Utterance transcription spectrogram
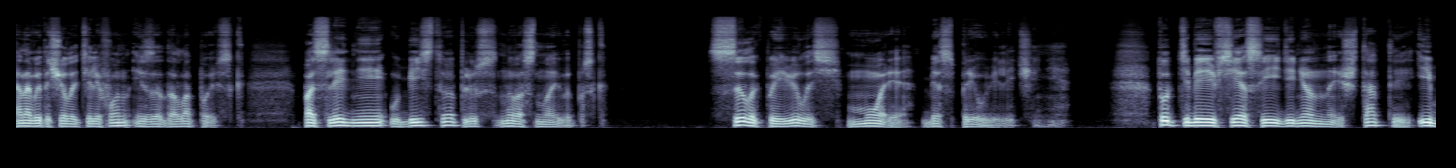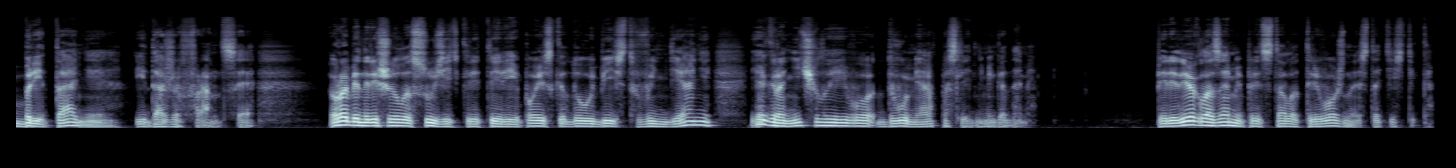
Она вытащила телефон и задала поиск. Последние убийства плюс новостной выпуск. Ссылок появилось море без преувеличения. Тут тебе и все Соединенные Штаты, и Британия, и даже Франция. Робин решила сузить критерии поиска до убийств в Индиане и ограничила его двумя последними годами. Перед ее глазами предстала тревожная статистика.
